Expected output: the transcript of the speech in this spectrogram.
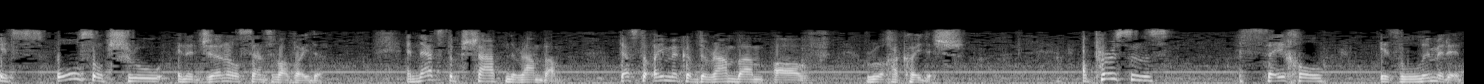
it's also true in a general sense of Avodah. And that's the Pshat in the Rambam. That's the oimik of the Rambam of Ruach HaKodesh. A person's seichel is limited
